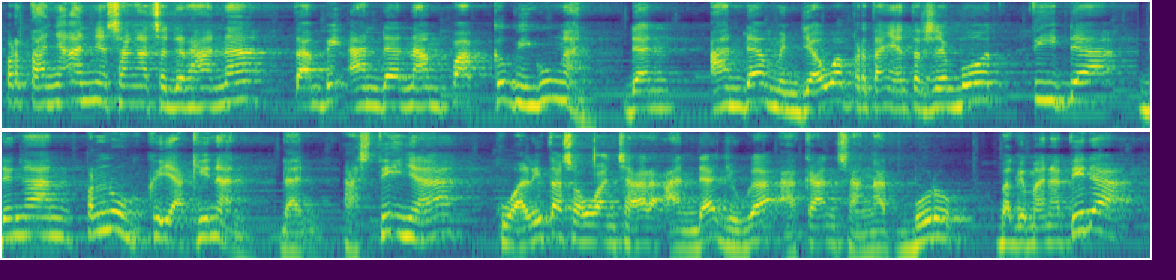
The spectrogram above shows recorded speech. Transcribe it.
pertanyaannya sangat sederhana tapi Anda nampak kebingungan dan Anda menjawab pertanyaan tersebut tidak dengan penuh keyakinan dan pastinya kualitas wawancara Anda juga akan sangat buruk. Bagaimana tidak?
